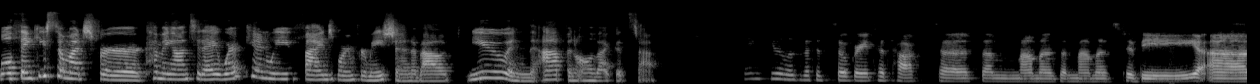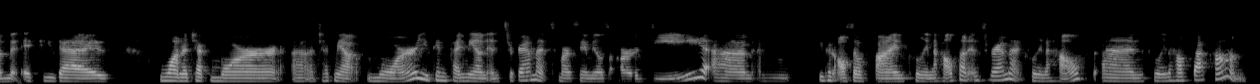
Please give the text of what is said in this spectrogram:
Well, thank you so much for coming on today. Where can we find more information about you and the app and all of that good stuff? Thank you, Elizabeth. It's so great to talk to some mamas and mamas to be. Um, if you guys want to check more, uh, check me out more, you can find me on Instagram at Tamar Samuels RD. Um, and you can also find Culina Health on Instagram at Culina Health and culinahealth.com.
